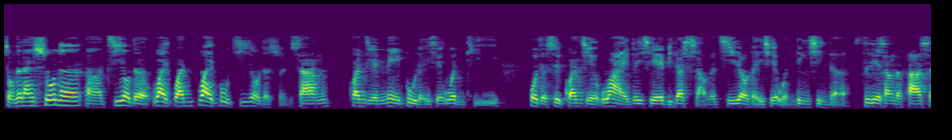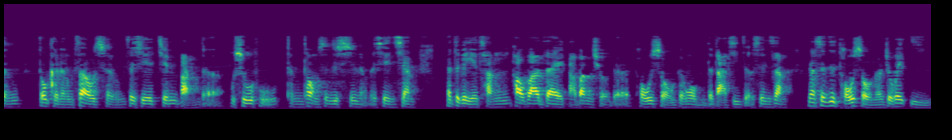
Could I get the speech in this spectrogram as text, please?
总的来说呢，呃，肌肉的外观、外部肌肉的损伤，关节内部的一些问题，或者是关节外这些比较小的肌肉的一些稳定性的撕裂伤的发生，都可能造成这些肩膀的不舒服、疼痛甚至失能的现象。那这个也常好发在打棒球的投手跟我们的打击者身上。那甚至投手呢，就会以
